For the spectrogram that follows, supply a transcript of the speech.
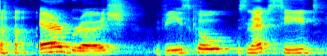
Airbrush, Visco, Snapseed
